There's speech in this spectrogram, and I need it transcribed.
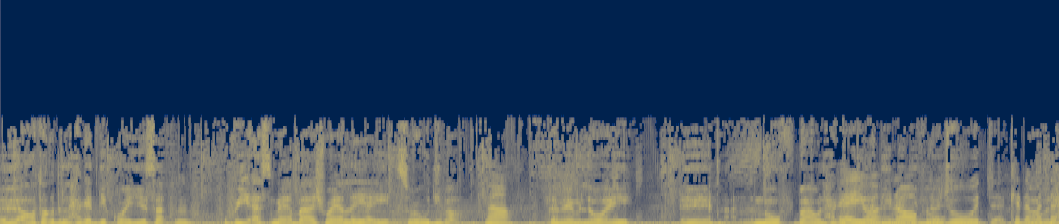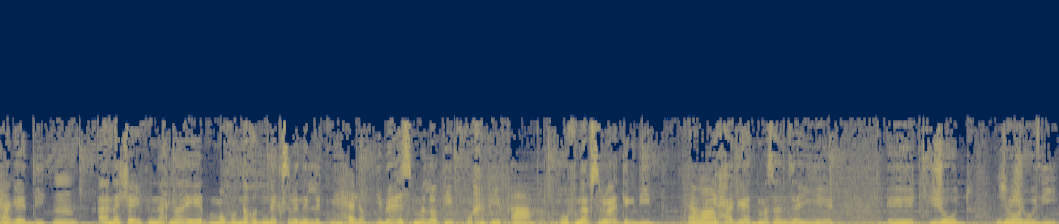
آه أعتقد إن الحاجات دي كويسة. مم. وفي أسماء بقى شوية اللي هي إيه؟ سعودي بقى. آه. تمام؟ اللي هو إيه؟ إيه نوف بقى والحاجات أيوه القديمة دي نوف نجود كذا آه، مثلا. والحاجات دي. مم. أنا شايف إن إحنا إيه المفروض ناخد mix بين الاثنين حلو. يبقى اسم لطيف وخفيف آه. وفي نفس الوقت جديد. تمام. ففي حاجات مثلا زي إيه جود. جود. وجودي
